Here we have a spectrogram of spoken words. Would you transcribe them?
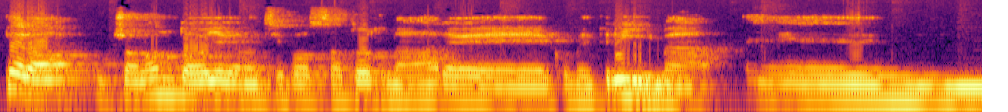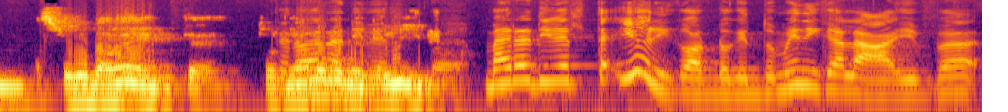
però ciò non toglie che non si possa tornare come prima, Ehm, assolutamente, torniamo come divertente. prima. Ma era divertente. Io ricordo che Domenica Live,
